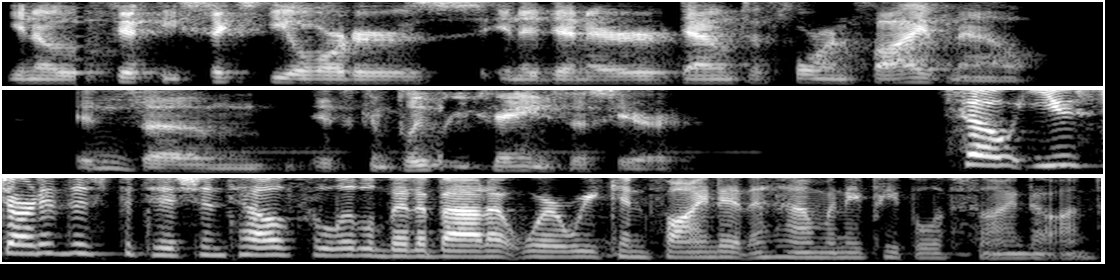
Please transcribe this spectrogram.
you know, 50, 60 orders in a dinner down to four and five now. It's um it's completely changed this year. So you started this petition. Tell us a little bit about it, where we can find it, and how many people have signed on.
